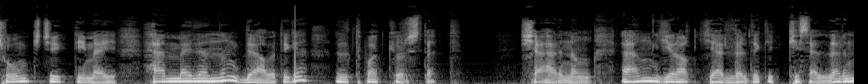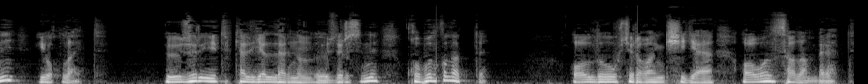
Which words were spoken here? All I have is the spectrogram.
cho'ng kichik demay hammaylarning da'vatiga iltifot ko'rsatdi shaharning eng yiroq yerlaridagi kasallarni yo'qlaydi. O'zir etib kelganlarning o'zirisini qabul qiladi. Oldi uchirgan kishiga avval salom beradi.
